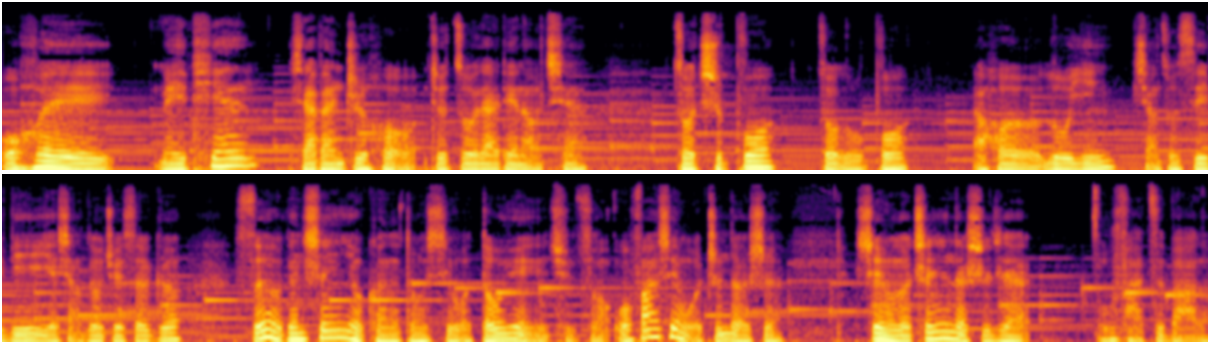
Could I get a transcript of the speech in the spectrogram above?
我会每天下班之后就坐在电脑前做直播、做录播。然后录音，想做 CV，也想做角色歌，所有跟声音有关的东西，我都愿意去做。我发现我真的是陷入了声音的世界，无法自拔了。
